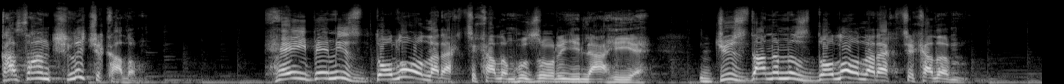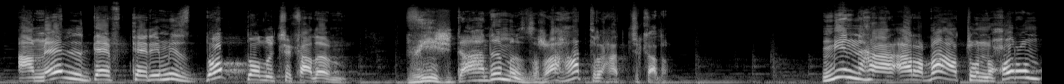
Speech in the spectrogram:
Kazançlı çıkalım heybemiz dolu olarak çıkalım huzuru ilahiye. Cüzdanımız dolu olarak çıkalım. Amel defterimiz dop dolu çıkalım. Vicdanımız rahat rahat çıkalım. Minha arbaatun hurum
